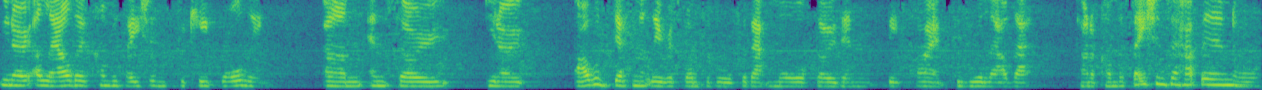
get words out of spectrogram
you know, allow those conversations to keep rolling. Um, and so, you know, I was definitely responsible for that more so than these clients because you allow that kind of conversation to happen or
